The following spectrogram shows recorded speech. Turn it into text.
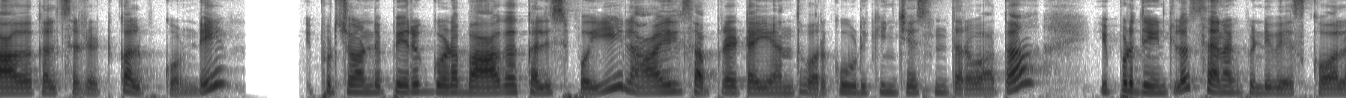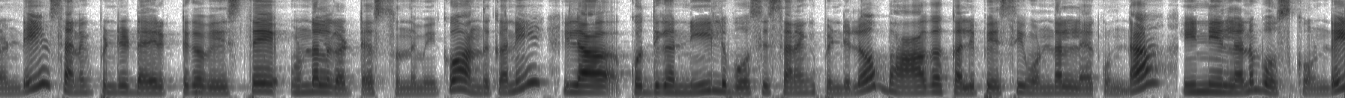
బాగా కలిసేటట్టు కలుపుకోండి. ఇప్పుడు చూడండి పెరుగు కూడా బాగా కలిసిపోయి ఇలా ఆయిల్ సపరేట్ అయ్యేంత వరకు ఉడికించేసిన తర్వాత ఇప్పుడు దీంట్లో శనగపిండి వేసుకోవాలండి. శనగపిండి డైరెక్ట్గా వేస్తే ఉండలు కట్టేస్తుంది మీకు. అందుకని ఇలా కొద్దిగా నీళ్ళు పోసి శనగపిండిలో బాగా కలిపేసి ఉండలు లేకుండా ఈ నీళ్ళను పోసుకోండి.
